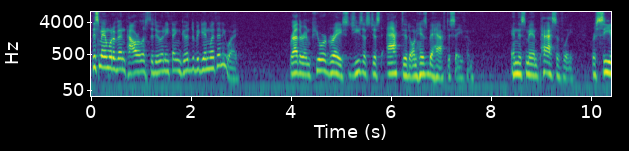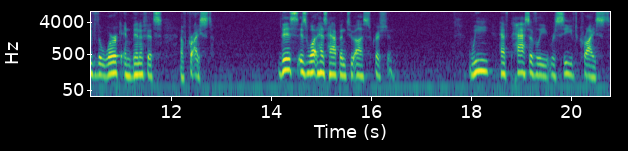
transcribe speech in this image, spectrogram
This man would have been powerless to do anything good to begin with anyway. Rather, in pure grace, Jesus just acted on his behalf to save him. And this man passively received the work and benefits of Christ. This is what has happened to us, Christian. We have passively received Christ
